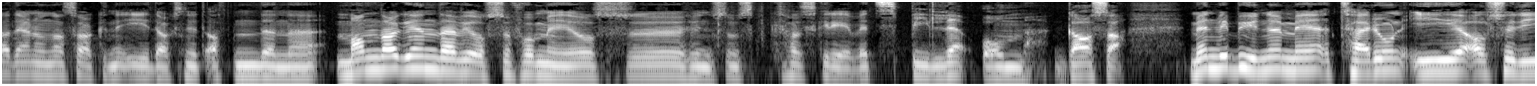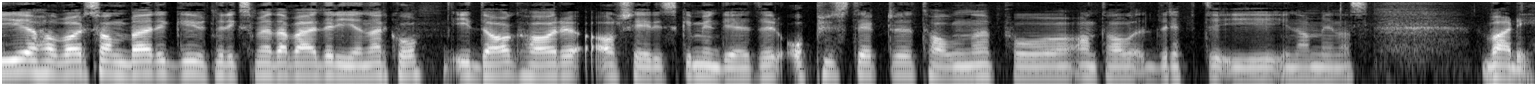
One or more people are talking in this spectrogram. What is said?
Ja, Det er noen av sakene i Dagsnytt 18 denne mandagen, der vi også får med oss eh, hun som har skrevet spillet om Gaza. Men vi begynner med terroren i Algerie. Halvard Sandberg, utenriksmedarbeider i NRK. I dag har algeriske myndigheter oppjustert eh, tallene på antall drepte i Inamenas. Hva er de?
